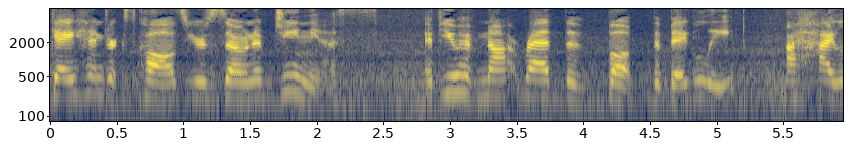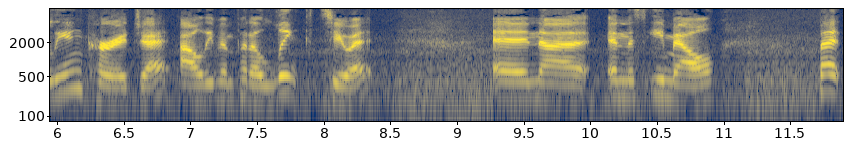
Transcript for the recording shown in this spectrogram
Gay Hendricks calls your zone of genius. If you have not read the book The Big Leap, I highly encourage it. I'll even put a link to it in uh, in this email. But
